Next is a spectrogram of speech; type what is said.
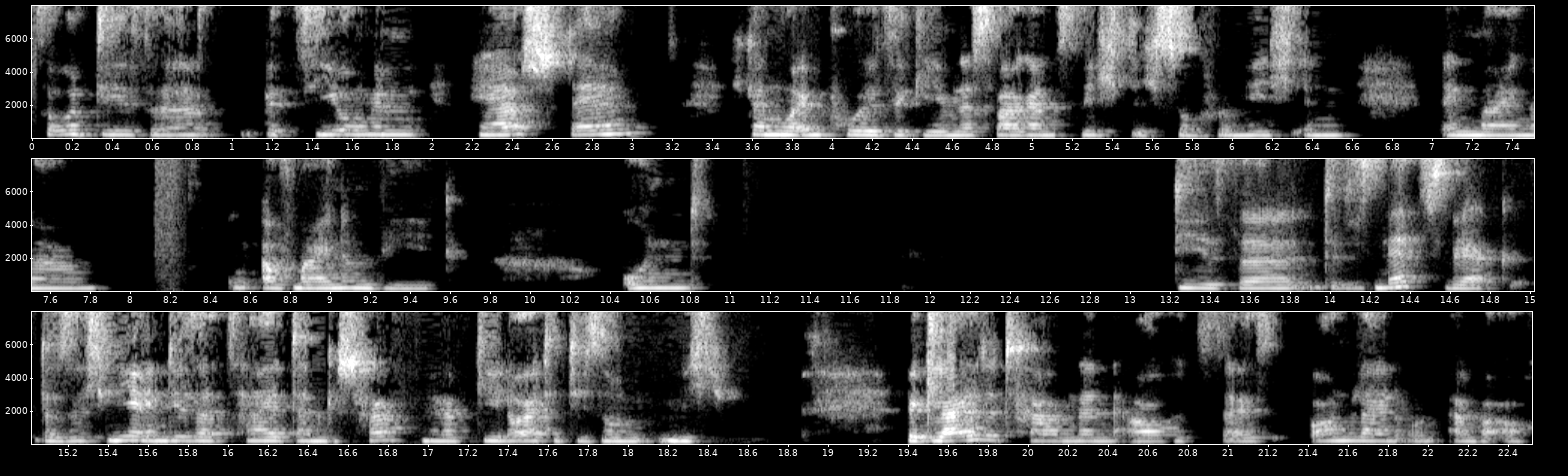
so diese Beziehungen herstellen. Ich kann nur Impulse geben. Das war ganz wichtig so für mich in, in meiner, in, auf meinem Weg. Und diese, dieses Netzwerk, das ich mir in dieser Zeit dann geschaffen habe, die Leute, die so mich begleitet haben, dann auch, sei es online und aber auch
